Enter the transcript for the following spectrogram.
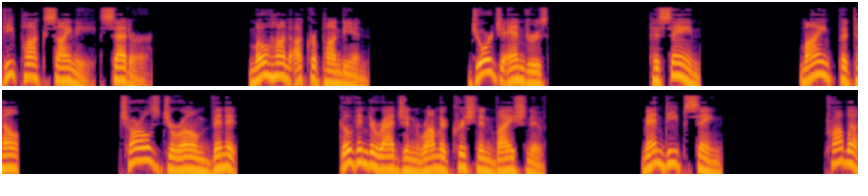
Deepak Saini setter Mohan Ugrapandian George Andrews Hussain Mayank Patel Charles Jerome Vinot Govindarajan Ramakrishnan Vaishnav Mandeep Singh Prabha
